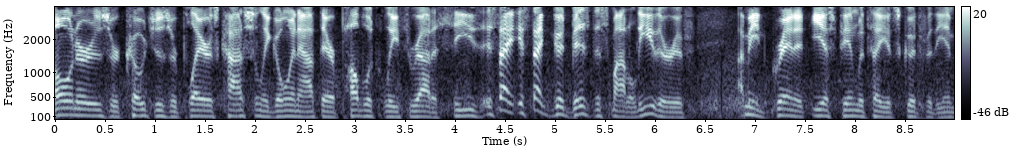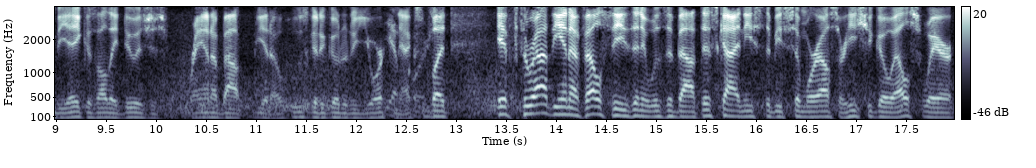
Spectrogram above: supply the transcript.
owners or coaches or players constantly going out there publicly throughout a season. It's not it's not good business model either. If I mean, granted, ESPN would tell you it's good for the NBA because all they do is just rant about you know who's going to go to New York Yeah, next. But if throughout the NFL season it was about this guy needs to be somewhere else or he should go elsewhere,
